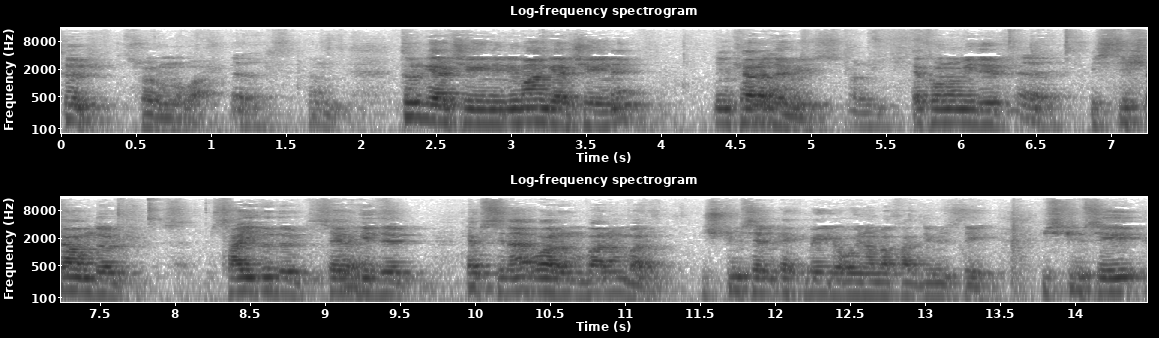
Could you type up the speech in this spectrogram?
tır sorunu var. Evet. Tır gerçeğini, liman gerçeğini inkar Evet. edemeyiz. Tabii. Ekonomidir, Evet. istihdamdır, saygıdır, sevgidir. Hepsine varım, varım, varım. Hiç kimsenin ekmeğiyle oynamak haddimiz değil. Hiç kimseyi e,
